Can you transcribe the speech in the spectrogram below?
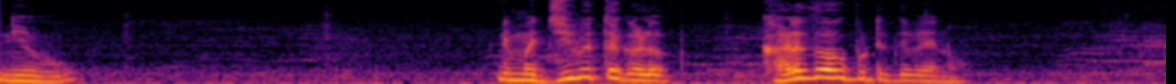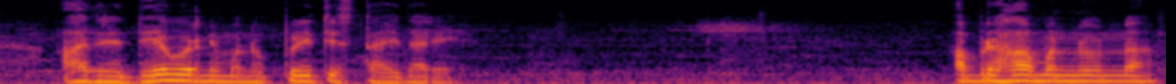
ನೀವು ನಿಮ್ಮ ಜೀವಿತಗಳು ಕಳೆದು ಹೋಗ್ಬಿಟ್ಟಿದ್ದೀವೇನೋ ಆದರೆ ದೇವರು ನಿಮ್ಮನ್ನು ಪ್ರೀತಿಸ್ತಾ ಇದ್ದಾರೆ. ಅಬ್ರಹಾಮನನ್ನು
